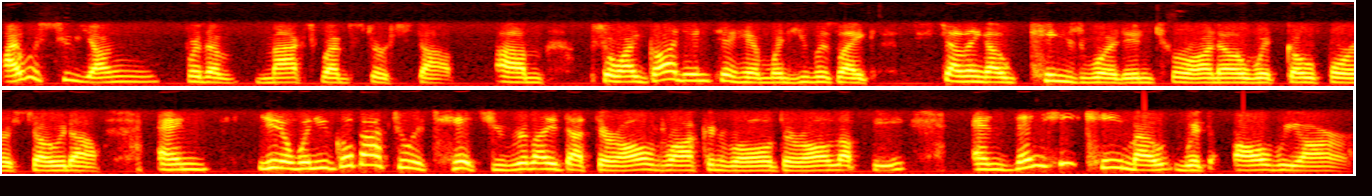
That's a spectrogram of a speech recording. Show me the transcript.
I was too young for the Max Webster stuff. Um, so I got into him when he was like selling out Kingswood in Toronto with Go for a Soda. And, you know, when you go back to his hits, you realize that they're all rock and roll, they're all upbeat. And then he came out with All We Are.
